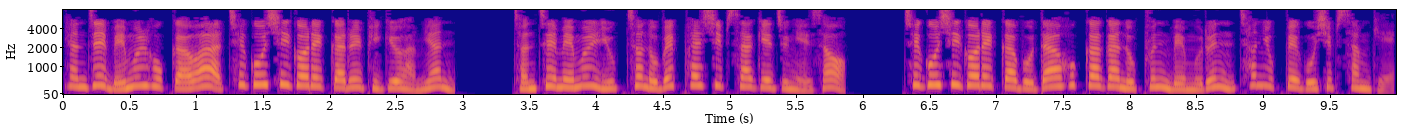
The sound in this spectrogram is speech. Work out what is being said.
현재 매물 호가와 최고 실거래가를 비교하면 전체 매물 6,584개 중에서 최고 실거래가보다 호가가 높은 매물은 1,653개,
